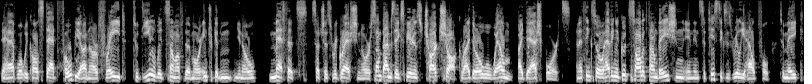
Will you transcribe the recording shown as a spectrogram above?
They have what we call stat phobia and are afraid to deal with some of the more intricate, mm, you know, methods such as regression, or sometimes they experience chart shock, right? They're overwhelmed by dashboards. And I think so having a good solid foundation in, in statistics is really helpful to make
